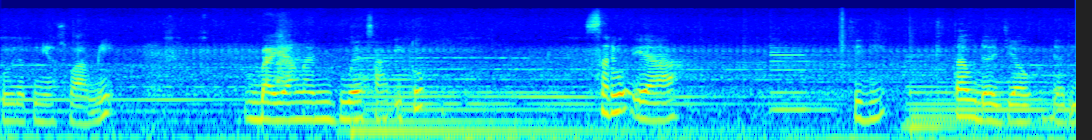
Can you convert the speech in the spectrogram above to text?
gue udah punya suami. Bayangan gue saat itu seru ya. Jadi kita udah jauh dari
